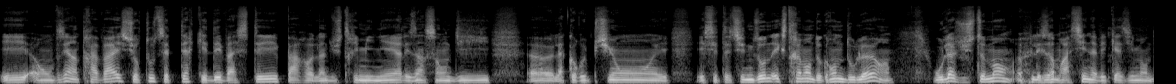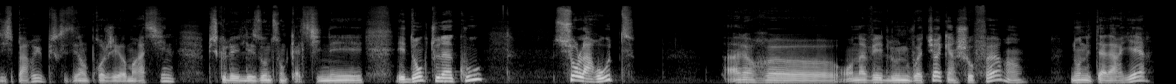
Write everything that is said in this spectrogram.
et on faisait un travail sur toute cette terre qui est dévastée par l'industrie minière, les incendies, la corruption, et, et c'était une zone extrêmement de grande douleur, où là justement, les hommes racines avaient quasiment disparu, puisque c'était dans le projet Hommes racines, puisque les, les zones sont calcinées, et donc tout d'un coup, sur la route, alors euh, on avait une voiture avec un chauffeur, hein, nous on était à l'arrière,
